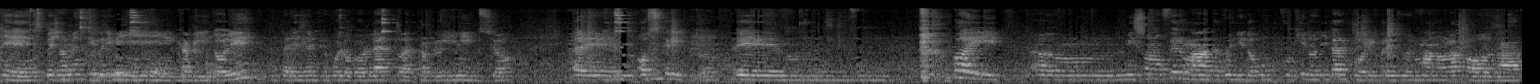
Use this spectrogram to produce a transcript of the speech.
e specialmente i primi capitoli, per esempio quello che ho letto è proprio l'inizio, eh, ho scritto. E um, poi mi sono fermata, quindi dopo un pochino di tempo ho ripreso in mano la cosa.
